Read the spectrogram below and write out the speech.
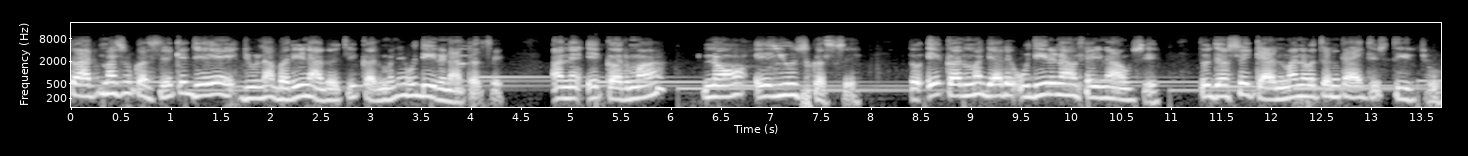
તો આત્મા શું કરશે કે જે જૂના ભરીને આવ્યો છે કર્મને ઉદીર્ણા થશે અને એ કર્મનો એ યુઝ કરશે. તો એ કર્મ જ્યારે ઉદીર્ણા થઈને આવશે તો જશે ક્યાં મન વચન કાયથી સ્થિર છો.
